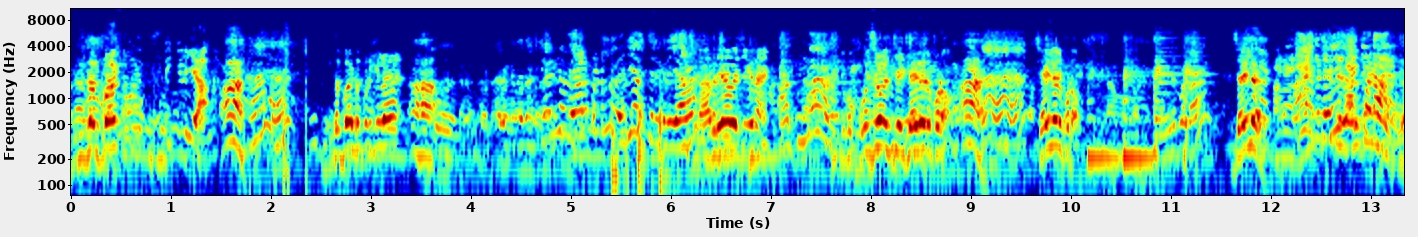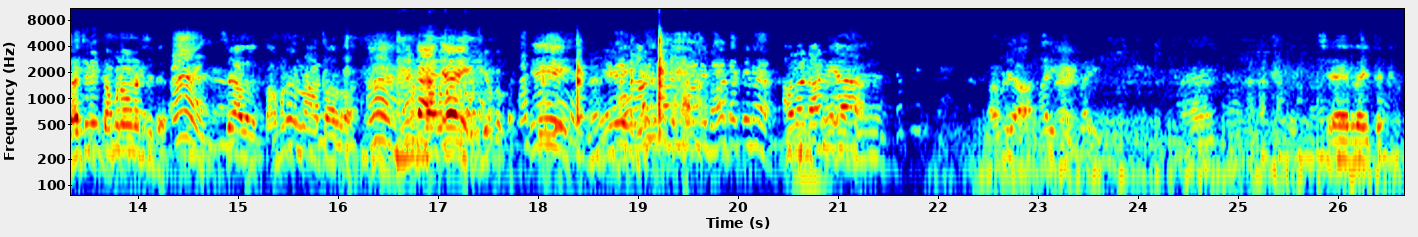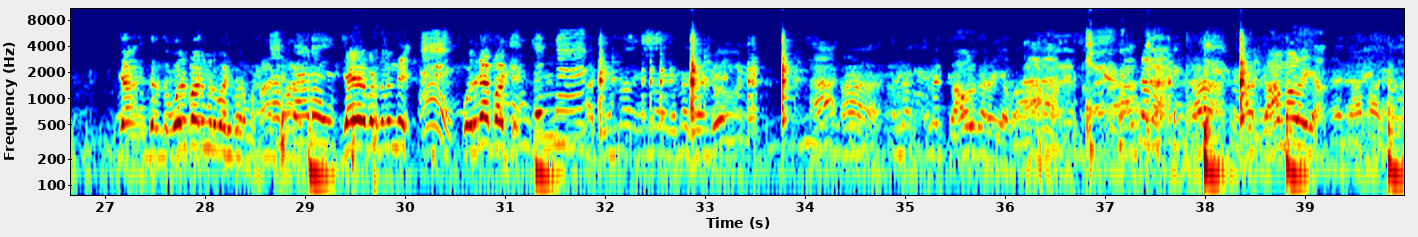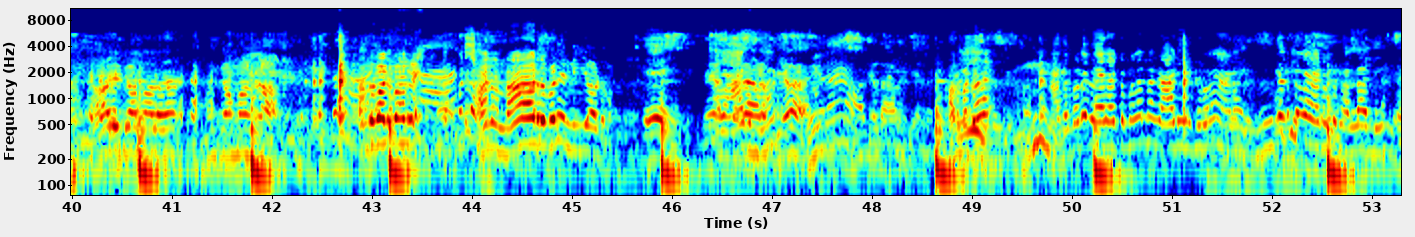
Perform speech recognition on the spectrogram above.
இந்த பாட்டு பிடிக்கலையா? இந்த பாட்டு பிடிக்கல? என்ன வேறுபட்டது ரெடியா வச்சிருக்கிறியா? நிறைய வச்சுக்கிறேன். இப்ப புதுசா வந்து ஜெயிலர் படம். ஜெயிலர் படம். ஜெயிலர். ரஜினி தமனாவும் நடிச்சது சரி அதுல தமனா என்ன ஆட்டாடுறா ஆ. அப்படியா? சரி ரைட்டு. இந்த ஒரு பாட்டு மட்டும் பாடி போறோமா. ஜெயலலிதா படத்துல இருந்து ஒரே பாட்டு. காவல்காரையாவா காமாலையா? யாரு காமால? அந்த பாட்டு பாடுறேன் ஆனா நான் ஆடுறபடி நீ ஆடணும். அது விட வேற ஆட்டமெல்லாம் நாங்க ஆடி இருக்கிறோம். ஆனா இந்த இடத்துல ஆடுறது நல்லா இல்லைங்க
